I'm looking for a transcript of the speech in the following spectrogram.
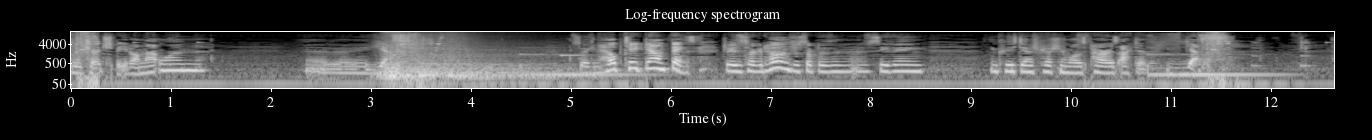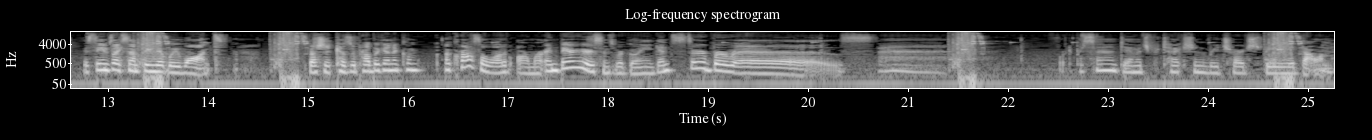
recharge speed on that one. Uh, yes. So I can help take down things. Drain the target and just stop receiving increased damage protection while this power is active. Yes. It seems like something that we want. Especially because we're probably going to come across a lot of armor and barriers since we're going against Cerberus. 40% damage protection, recharge speed, that one.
